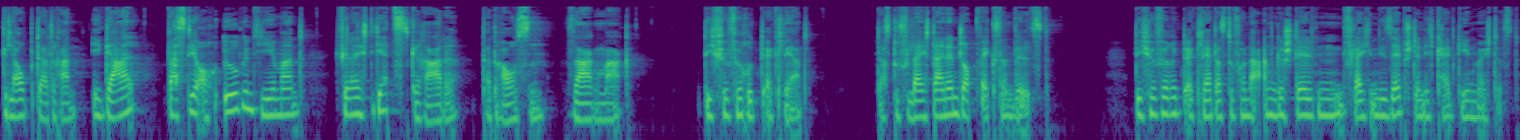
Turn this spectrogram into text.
Glaub daran, egal was dir auch irgendjemand vielleicht jetzt gerade da draußen sagen mag, dich für verrückt erklärt, dass du vielleicht deinen Job wechseln willst, dich für verrückt erklärt, dass du von der Angestellten vielleicht in die Selbstständigkeit gehen möchtest,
